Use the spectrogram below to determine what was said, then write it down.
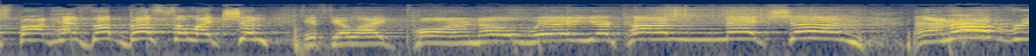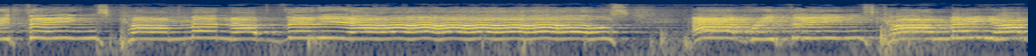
Spot has the best selection. If you like porno, we're your connection. And everything's coming up videos. Everything's coming up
